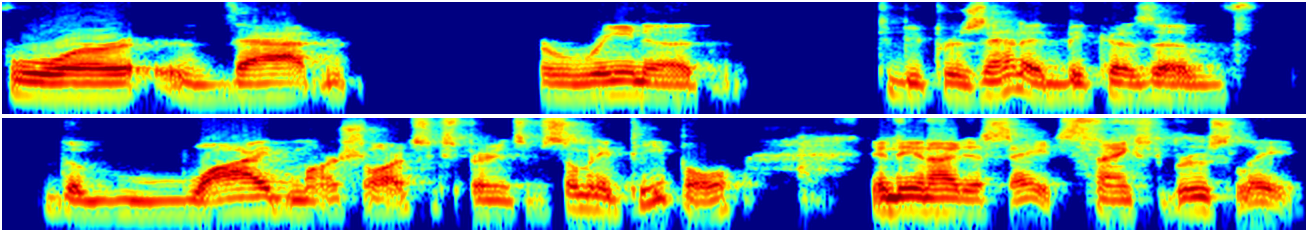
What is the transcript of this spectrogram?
for that arena to be presented because of the wide martial arts experience of so many people in the United States, thanks to Bruce Lee.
